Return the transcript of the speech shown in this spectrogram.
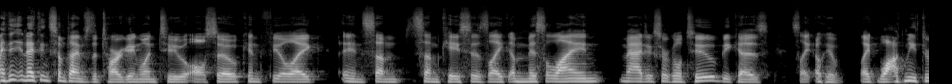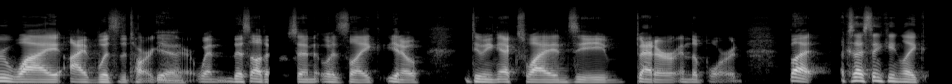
I think and i think sometimes the targeting one too also can feel like in some some cases like a misaligned magic circle too because it's like okay like walk me through why i was the target Yeah. there when this other person was like you know doing x y and z better in the board. But because I was thinking like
